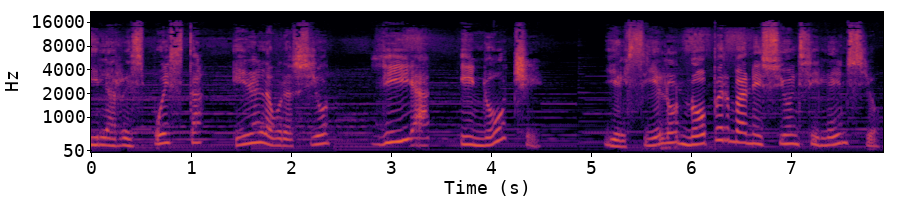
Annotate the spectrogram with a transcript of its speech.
y la respuesta era la oración día y noche. Y el cielo no permaneció en silencio,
